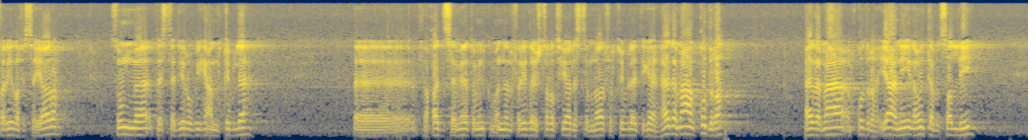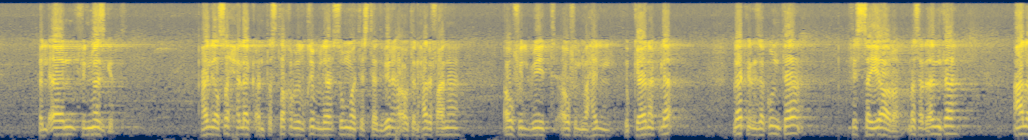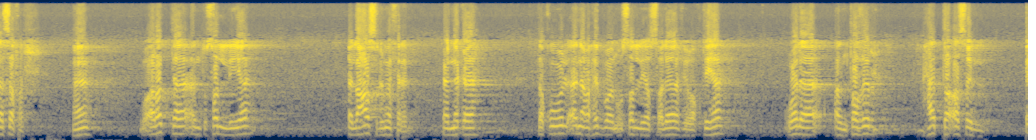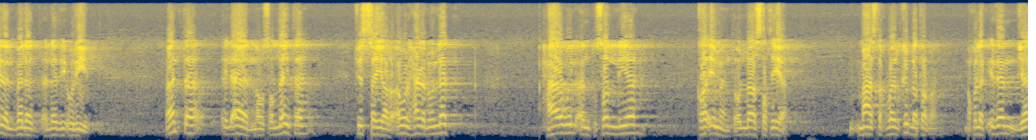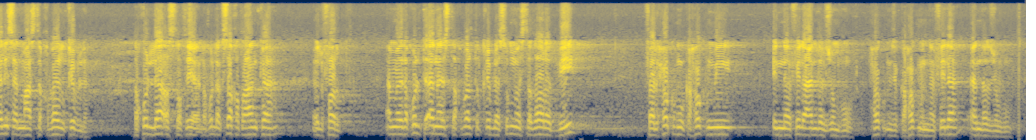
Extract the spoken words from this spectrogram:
فريضة في السيارة ثم تستدير به عن القبلة. فقد سمعت منكم أن الفريضة يشترط فيها الاستمرار في القبلة اتجاه هذا مع القدرة هذا مع القدرة. يعني لو أنت بتصلي الآن في المسجد هل يصح لك أن تستقبل القبلة ثم تستدبرها أو تنحرف عنها؟ أو في البيت أو في المحل دكانك؟ لا. لكن إذا كنت في السيارة. مثلا أنت على سفر ها؟ وأردت أن تصلي العصر مثلا أنك تقول أنا أحب أن أصلي الصلاة في وقتها ولا أنتظر حتى أصل إلى البلد الذي أريد. فأنت الآن لو صليت في السيارة أول حاجة نقول لك حاول أن تصلي قائما تقول لا أستطيع. مع استقبال القبلة طبعا. نقول لك إذن جالسا مع استقبال القبلة. تقول لا أستطيع. نقول لك سقط عنك الفرض أما إذا قلت أنا استقبلت القبلة ثم استدارت بي فالحكم كحكم النافلة عند الجمهور. حكم كحكم النافلة عند الجمهور.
